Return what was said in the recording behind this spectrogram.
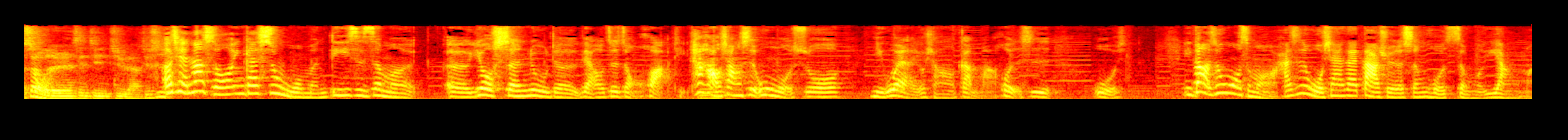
算我的人生金句啦，就是而且那时候应该是我们第一次这么呃又深入的聊这种话题。他好像是问我说：“你未来有想要干嘛？”或者是我，你到底是问我什么？还是我现在在大学的生活怎么样嘛？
